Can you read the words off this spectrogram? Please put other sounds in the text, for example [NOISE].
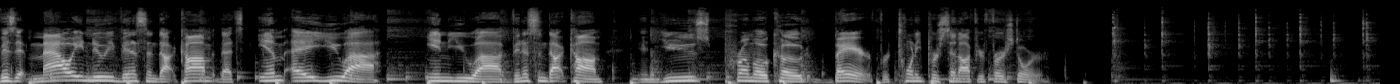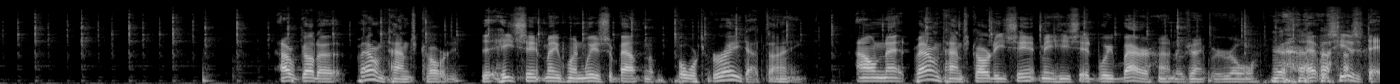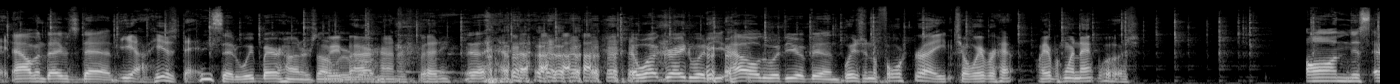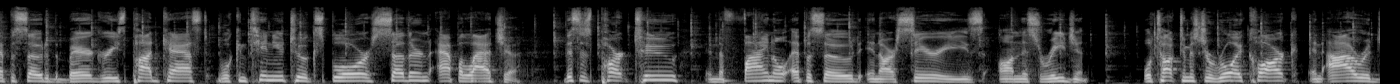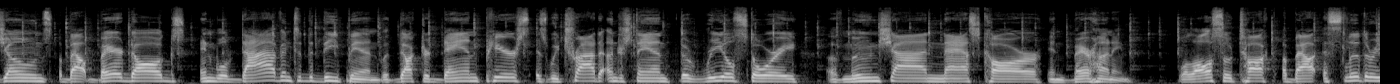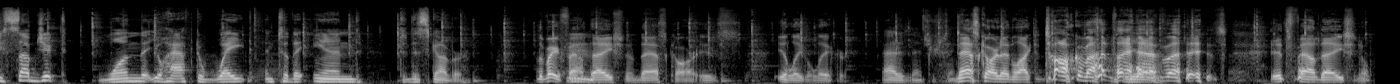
Visit MauiNuiVenison.com. That's M A U I N U I Venison.com and use promo code BEAR for 20% off your first order. I've got a Valentine's card that he sent me when we was about in the fourth grade, I think. On that Valentine's card he sent me, he said, "We bear hunters, ain't we, Roy?" That was his [LAUGHS] dad. Alvin David's dad. Yeah, his dad. He said, "We bear hunters, aren't we?" We bear Roy?" hunters, buddy. [LAUGHS] And what grade would you? How old would you have been? We was in the fourth grade, so ever, ha- ever when that was. On this episode of the Bear Grease podcast, we'll continue to explore southern Appalachia. This is part two and the final episode in our series on this region. We'll talk to Mr. Roy Clark and Ira Jones about bear dogs, and we'll dive into the deep end with Dr. Dan Pierce as we try to understand the real story of moonshine, NASCAR, and bear hunting. We'll also talk about a slithery subject, one that you'll have to wait until the end to discover. The very hmm. foundation of NASCAR is illegal liquor. That is interesting. NASCAR doesn't like to talk about that, Yeah. [LAUGHS] but it's it's foundational.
